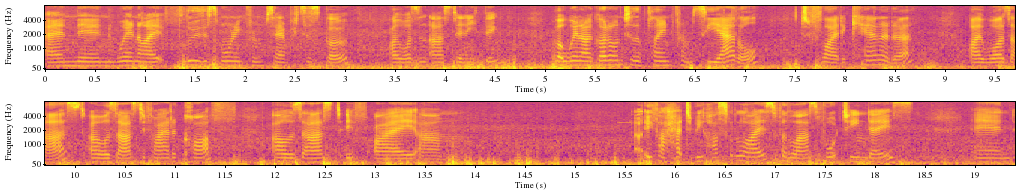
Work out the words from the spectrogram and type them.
And then when I flew this morning from San Francisco, I wasn't asked anything. But when I got onto the plane from Seattle to fly to Canada, I was asked. I was asked if I had a cough. I was asked if I um, if I had to be hospitalized for the last 14 days, and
